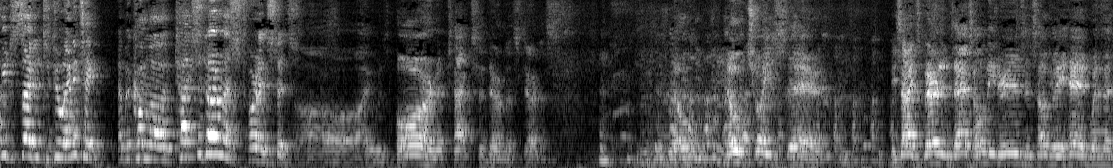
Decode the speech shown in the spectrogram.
have you decided to do anything? And become a taxidermist, for instance? Oh, I was born a taxidermist, Ernest. No, no choice there. Besides, Buridan's ass only rears its ugly head when the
